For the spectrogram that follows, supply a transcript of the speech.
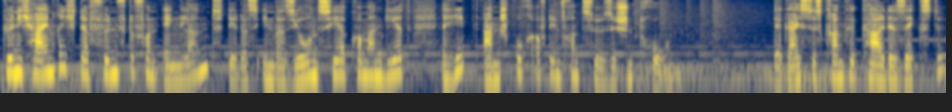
König Heinrich V. von England, der das Invasionsheer kommandiert, erhebt Anspruch auf den französischen Thron. Der geisteskranke Karl VI.,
